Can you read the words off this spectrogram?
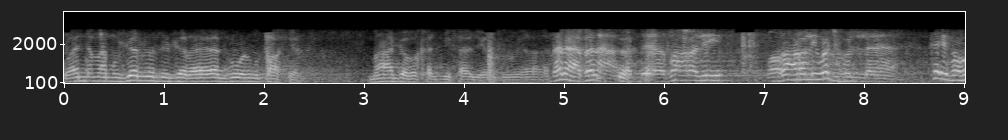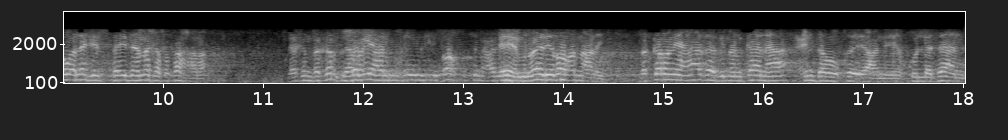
وإنما مجرد الجريان هو المطهر. ما عجبك المثال يا يا بلى بلى. قد ظهر لي ظهر لي وجه كيف هو نجس فإذا مشى تطهر. لكن ذكرت شبيها من غير إضافة عليه. إيه من غير إضافة عليه. ذكرني هذا بمن كان عنده يعني قلتان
